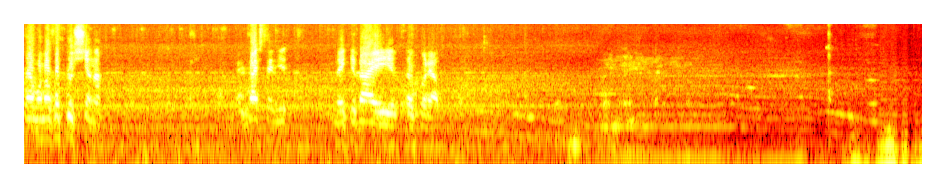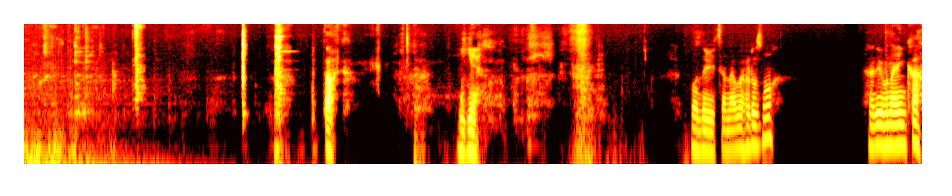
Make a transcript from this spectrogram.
Це вона запущена. Як бачите, не кидає її все в порядку. Так. Є. Подивіться на вигрузну. Рівненька.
